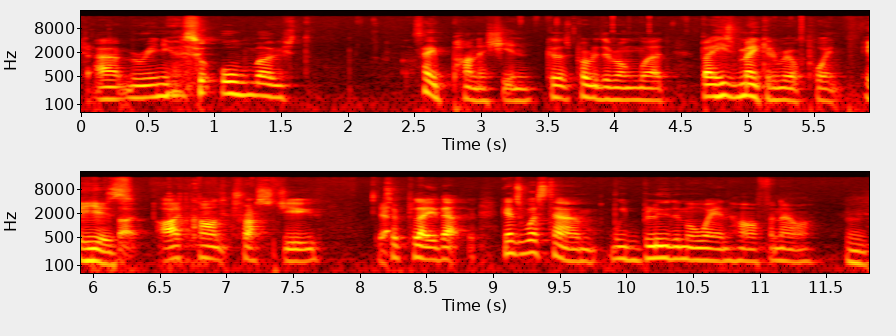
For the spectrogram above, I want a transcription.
yeah. uh, Mourinho's almost, I say punishing, because that's probably the wrong word, but he's making a real point. He is. Like, I can't trust you yeah. to play that. Against West Ham, we blew them away in half an hour. Mm.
